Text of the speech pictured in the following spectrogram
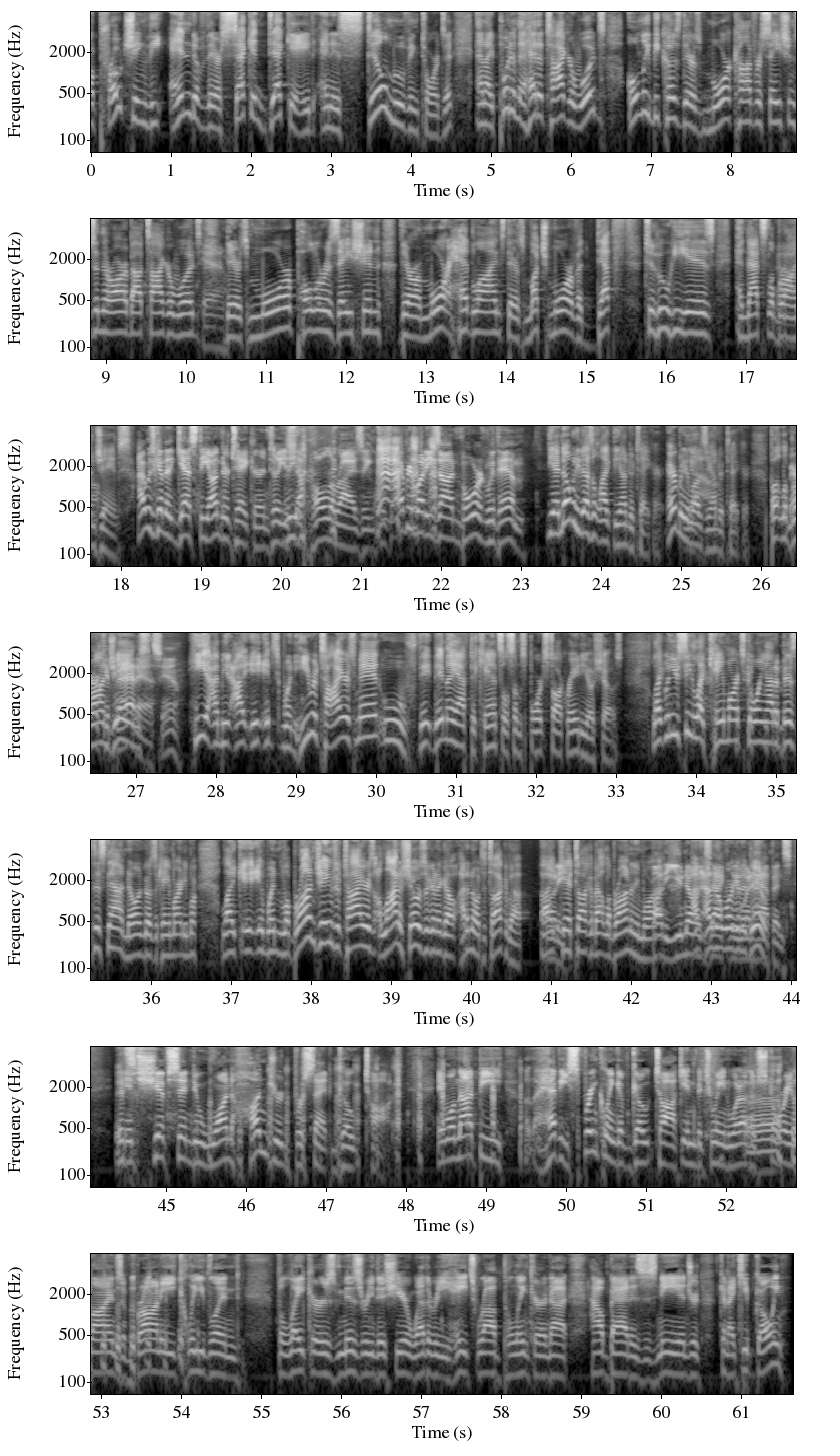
approaching the end of their second decade and is still moving towards it. And I put him ahead of Tiger Woods only because there's more conversations than there are about Tiger Woods. Yeah. There's more polarization. There are more headlines. There's much more of a depth to who he is, and that's LeBron oh. James. I was going to guess The Undertaker until you the, said polarizing because everybody's on board with him. Yeah, nobody doesn't like the Undertaker. Everybody no. loves the Undertaker, but LeBron American James, badass, yeah. he. I mean, I, it's when he retires, man. Oof, they, they may have to cancel some sports talk radio shows. Like when you see like Kmart's going out of business now, no one goes to Kmart anymore. Like it, it, when LeBron James retires, a lot of shows are going to go. I don't know what to talk about. Buddy, I can't talk about LeBron anymore. Buddy, you know I, exactly I don't know what, we're what do. happens. It's, it shifts into 100% goat talk. It will not be a heavy sprinkling of goat talk in between what other uh. storylines of Bronny, Cleveland, the Lakers' misery this year, whether he hates Rob Pelinka or not, how bad is his knee injured. Can I keep going?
